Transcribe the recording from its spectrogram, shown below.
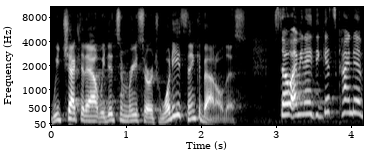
We checked it out. We did some research. What do you think about all this? So, I mean, I think it's kind of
